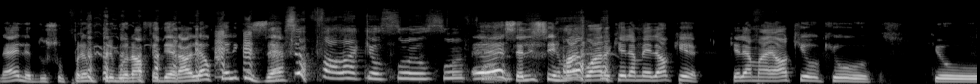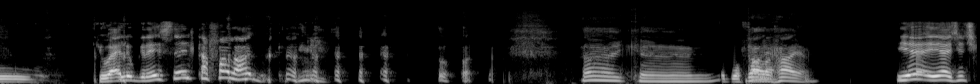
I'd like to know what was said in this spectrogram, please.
né? Ele é do Supremo Tribunal Federal, ele é o que ele quiser. Se eu falar que eu sou, eu sou. É, é se ele se irmar agora que ele é melhor que. Que ele é maior que o. que o. que o. que o Hélio Grace, ele tá falado. Ai, caralho. Eu vou falar. Vai, Ryan. E, e, a gente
